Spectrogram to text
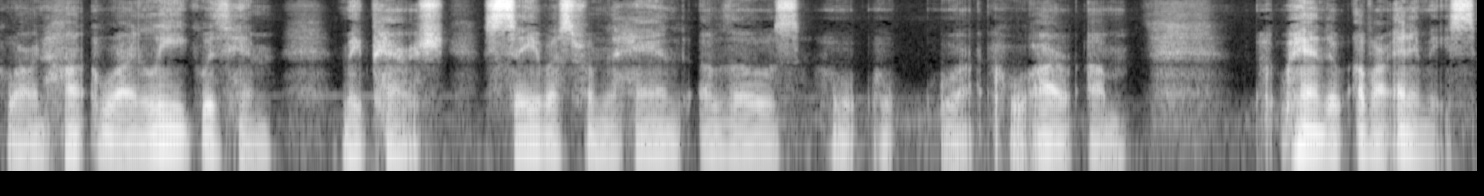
who are in who are in league with him may perish. Save us from the hand of those who, who, who are, who are um, hand of, of our enemies.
